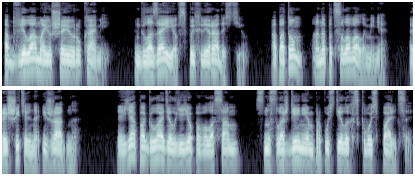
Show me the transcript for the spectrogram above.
обвела мою шею руками. Глаза ее вспыхли радостью, а потом она поцеловала меня, решительно и жадно. Я погладил ее по волосам, с наслаждением пропустил их сквозь пальцы.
